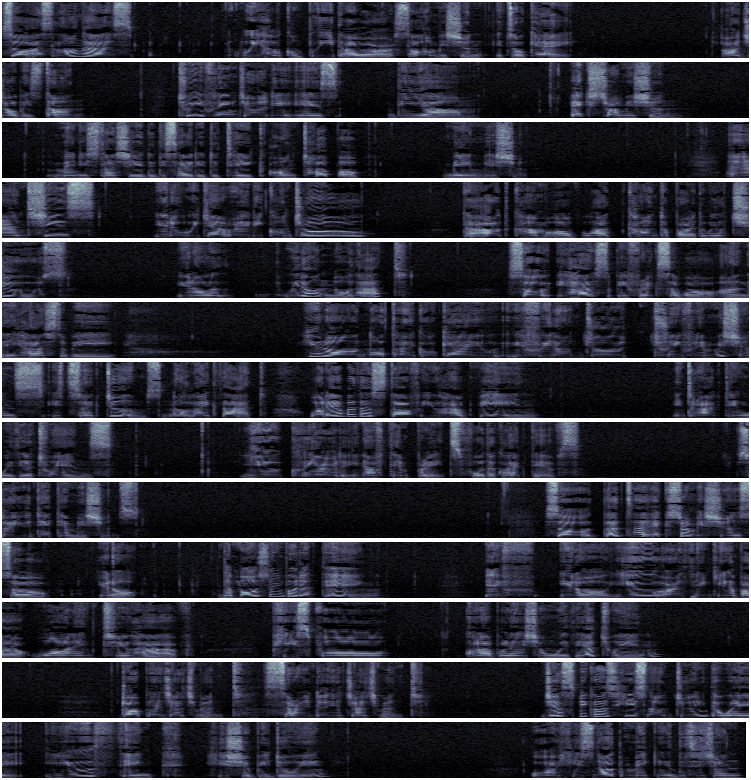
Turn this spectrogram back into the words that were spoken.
So as long as we have complete our solo mission, it's okay. Our job is done. Twin flame journey is the um, extra mission many starseed decided to take on top of main mission and since you know we can't really control the outcome of what counterpart will choose you know we don't know that so it has to be flexible and it has to be you know, not like, okay, if we don't do twin flame missions, it's like dooms. Not like that. Whatever the stuff you have been interacting with your twins, you cleared enough templates for the collectives. So you did their missions. So that's an extra mission. So, you know, the most important thing if you know you are thinking about wanting to have peaceful collaboration with your twin drop your judgment surrender your judgment just because he's not doing the way you think he should be doing or he's not making a decision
